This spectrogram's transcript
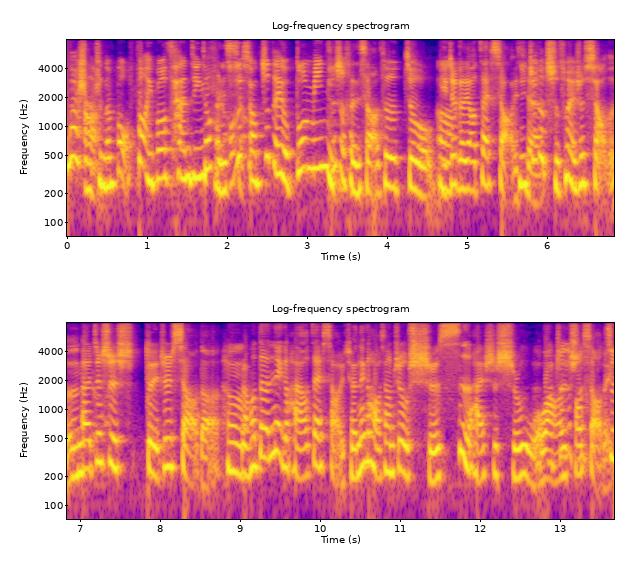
那时候只能包放一包餐巾纸，就很小我就想这得有多 mini，就是很小，就就比嗯这个要再小一些。你这个尺寸也是小的哎呃，这是对，这是小的，嗯然后但那个还要再小一圈，那个好像只有十四还是十五，我忘了，真的是超小的一个。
